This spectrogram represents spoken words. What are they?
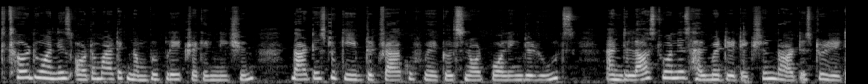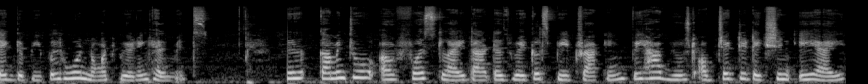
The third one is automatic number plate recognition, that is to keep the track of vehicles not following the rules. And the last one is helmet detection, that is to detect the people who are not wearing helmets. Coming to our first slide, that is vehicle speed tracking, we have used object detection AI.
